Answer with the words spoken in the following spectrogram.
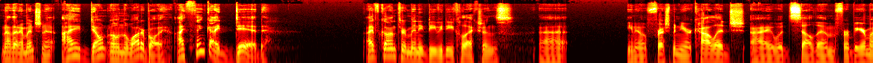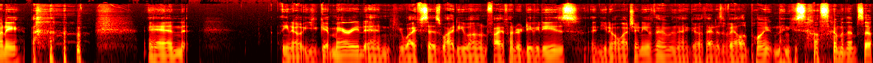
now that I mention it, I don't own The Waterboy. I think I did. I've gone through many DVD collections. Uh, you know, freshman year of college, I would sell them for beer money. and, you know, you get married and your wife says, Why do you own 500 DVDs? And you don't watch any of them. And I go, That is a valid point. And then you sell some of them. So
